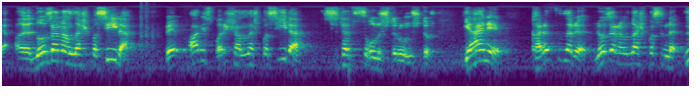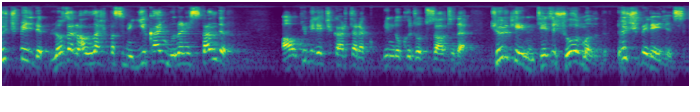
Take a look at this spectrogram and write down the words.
e, Lozan Anlaşması'yla ve Paris Barış Anlaşması'yla statüsü oluşturulmuştur. Yani karasuları Lozan Anlaşması'nda 3 mildir. Lozan Anlaşması'nı yıkan Yunanistan'dır. 6 bile çıkartarak 1936'da. Türkiye'nin tezi şu olmalıdır. 3 mile edilsin.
